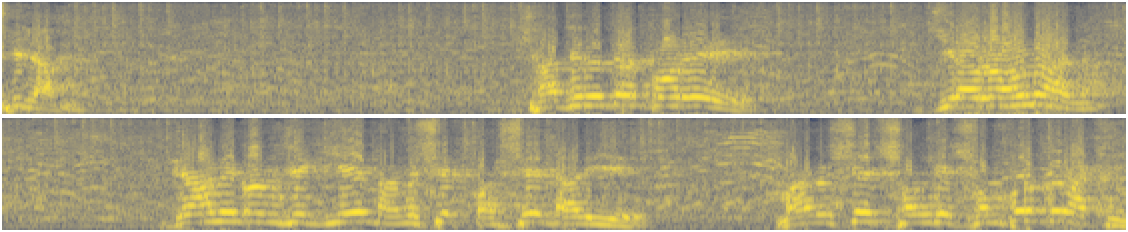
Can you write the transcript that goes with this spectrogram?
ছিলাম। স্বাধীনতার পরে জিয়াউর রহমান গ্রামে গঞ্জে গিয়ে মানুষের পাশে দাঁড়িয়ে, মানুষের সঙ্গে সম্পর্ক রাখি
